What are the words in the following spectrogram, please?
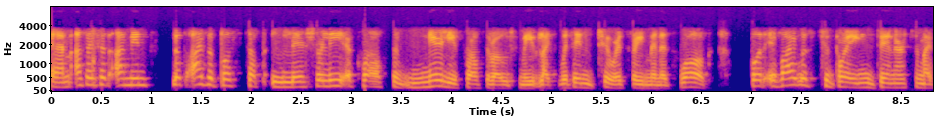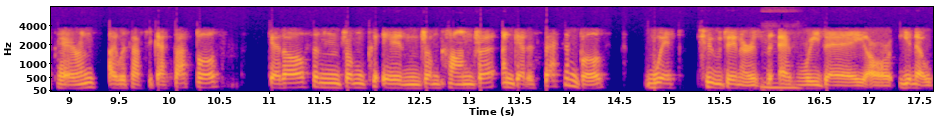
um, as I said, I mean, look, I have a bus stop literally across the, nearly across the road from me, like within two or three minutes walk. But if I was to bring dinner to my parents, I would have to get that bus, get off in Drum in Drumcondra, and get a second bus with two dinners Mm. every day, or you know,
